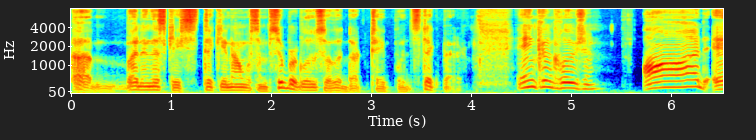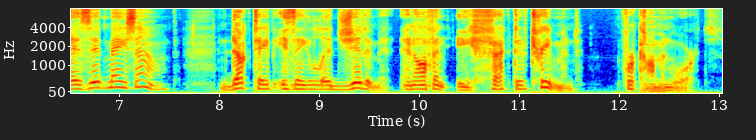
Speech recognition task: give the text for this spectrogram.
uh, but in this case sticking on with some superglue so the duct tape would stick better. In conclusion, odd as it may sound, duct tape is a legitimate and often effective treatment for common warts.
